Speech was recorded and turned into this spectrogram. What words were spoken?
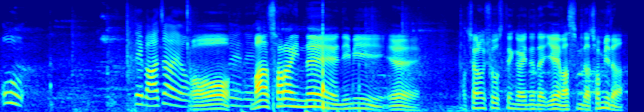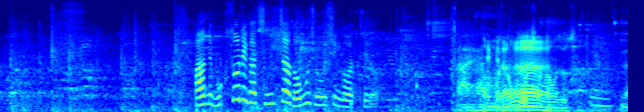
오. 네 맞아요. 어, 네네. 마 살아있네 님이 예. 박찬웅 쇼스팅가 있는데 예 맞습니다. 접니다. 아 근데 목소리가 진짜 너무 좋으신 것 같아요. 아, 아, 아닙니다. 너무 예. 좋죠. 너무 좋죠. 네.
